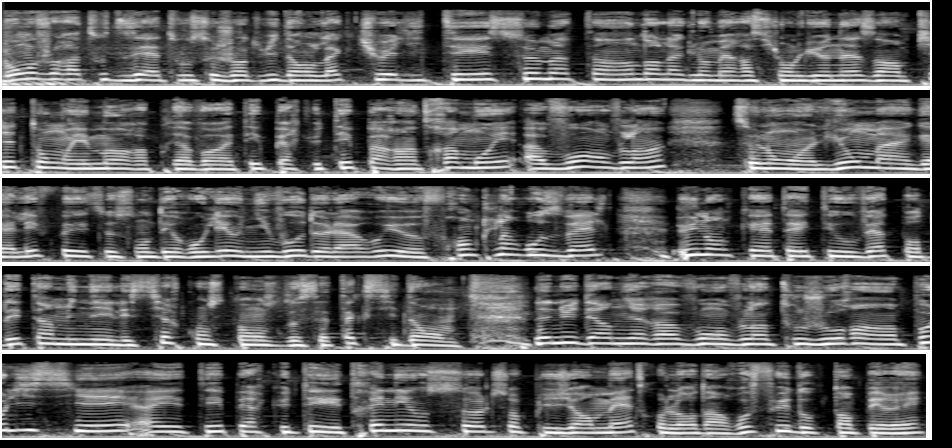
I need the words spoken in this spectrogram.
Bonjour à toutes et à tous. Aujourd'hui dans l'actualité, ce matin dans l'agglomération lyonnaise, un piéton est mort après avoir été percuté par un tramway à Vaux-en-Velin. Selon Lyon Mag, les faits se sont déroulés au niveau de la rue Franklin Roosevelt. Une enquête a été ouverte pour déterminer les circonstances de cet accident. La nuit dernière à Vaux-en-Velin, toujours un policier a été percuté et traîné au sol sur plusieurs mètres lors d'un refus d'obtempérer.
